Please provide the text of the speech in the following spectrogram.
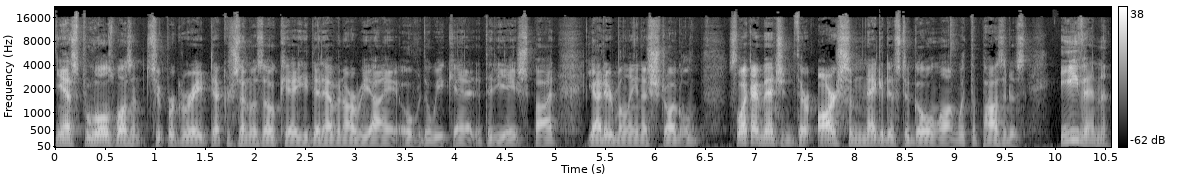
Yes, Pujols wasn't super great. Dickerson was okay. He did have an RBI over the weekend at the DH spot. Yadier Molina struggled. So, like I mentioned, there are some negatives to go along with the positives, even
